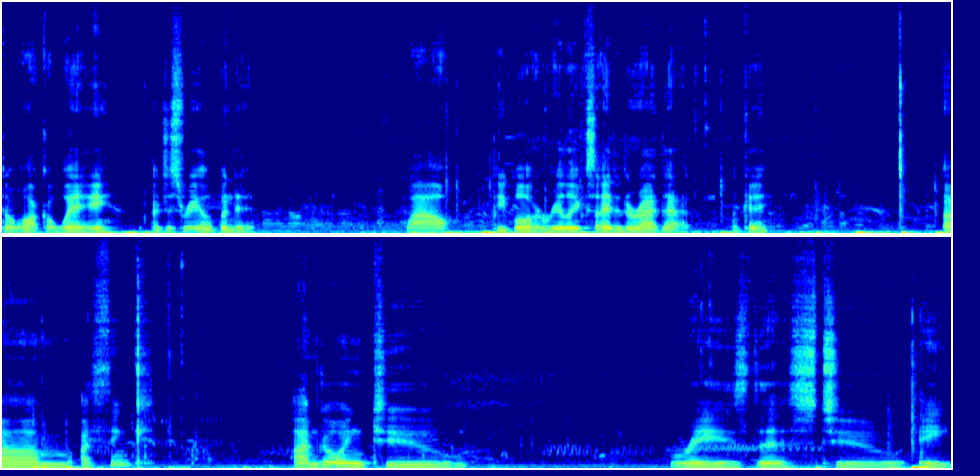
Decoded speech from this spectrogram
Don't walk away. I just reopened it. Wow. People are really excited to ride that. Okay. Um, I think I'm going to raise this to 8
